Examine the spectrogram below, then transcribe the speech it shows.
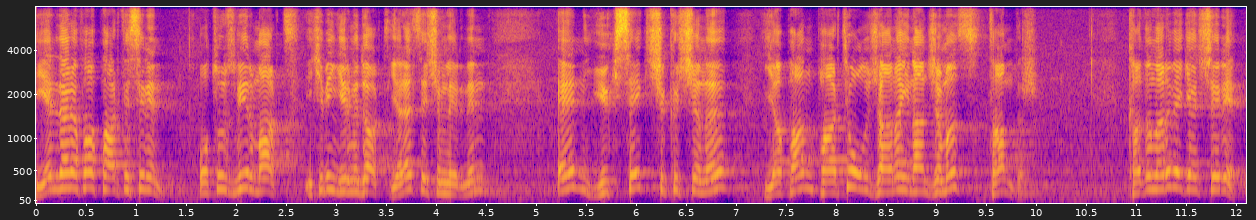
Yeniden Refah Partisi'nin 31 Mart 2024 yerel seçimlerinin en yüksek çıkışını yapan parti olacağına inancımız tamdır. Kadınları ve gençleri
